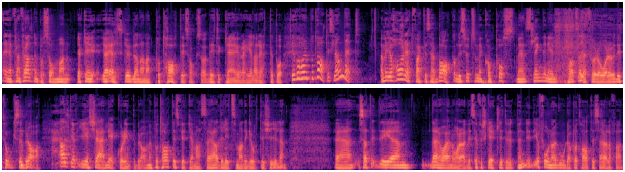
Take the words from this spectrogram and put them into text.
Eh, framförallt nu på sommaren. Jag, kan ju, jag älskar ju bland annat potatis också. Det kan jag göra hela rätter på. Ja, vad har du potatislandet? Ja, men jag har ett faktiskt här bakom. Det ser ut som en kompost. Men jag slängde ner lite potatisar där förra året och det tog sig bra. Allt jag ger kärlek går inte bra. Men potatis fick jag massa. Jag hade lite som hade grott i kylen. Eh, så att det, ehm, där har jag några. Det ser förskräckligt ut. Men jag får några goda potatisar i alla fall.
